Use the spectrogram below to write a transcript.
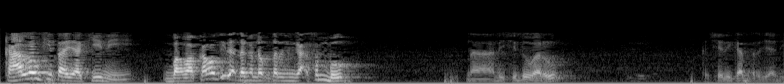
Kalau kita yakini bahwa kalau tidak dengan dokter nggak sembuh, nah di situ baru kesyirikan terjadi.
